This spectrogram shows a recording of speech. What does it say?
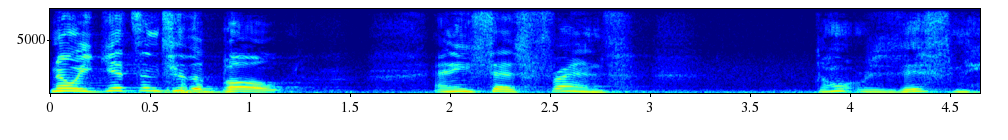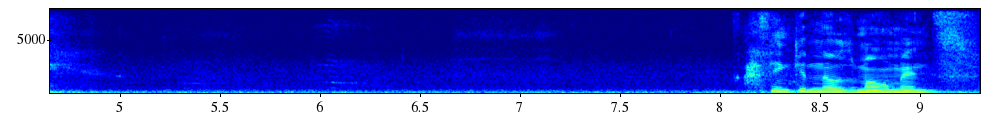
No, he gets into the boat and he says, friends, don't resist me. I think in those moments,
